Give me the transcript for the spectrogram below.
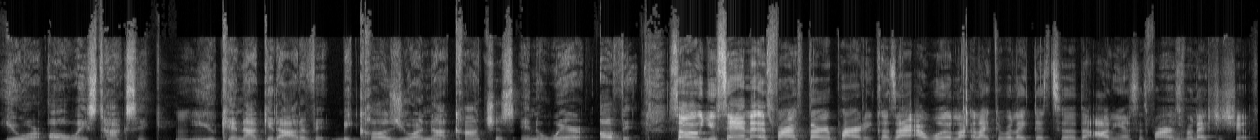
you are always toxic. You cannot get out of it because you are not conscious and aware of it. So you saying as far as third party, because I, I would li- like to relate this to the audience as far as Mm-hmm. relationships,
